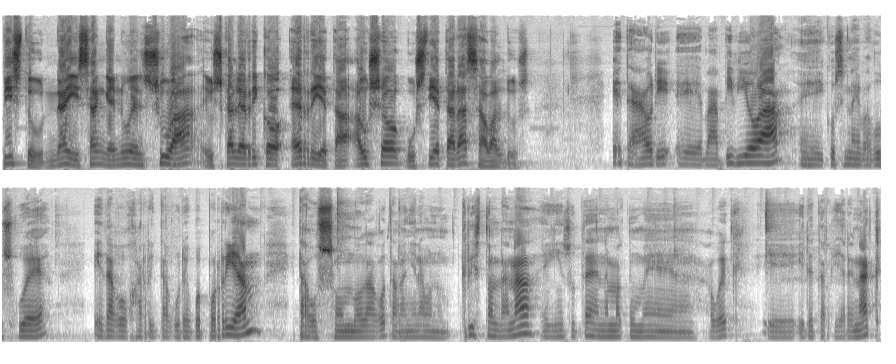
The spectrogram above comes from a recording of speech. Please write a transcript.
piztu nahi izan genuen zua Euskal Herriko herri eta auzo guztietara zabalduz. Eta hori, e, ba, bideoa e, ikusi nahi baduzue, edago jarrita gure web horrian, eta oso ondo dago, eta gainera, bueno, kriston lana, egin zuten emakume hauek, e, iretargiarenak,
